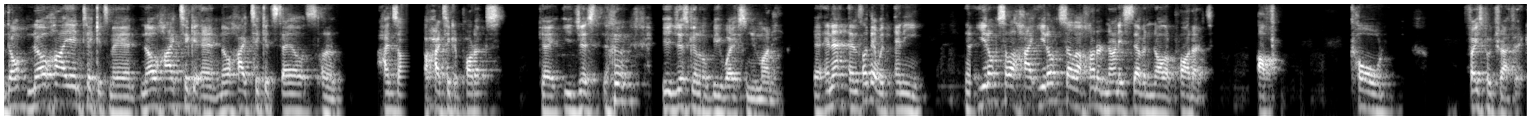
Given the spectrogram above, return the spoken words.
don't no high end tickets, man. No high ticket and no high ticket sales or high high ticket products. Okay, you just you're just gonna be wasting your money. And, that, and it's like that with any. You, know, you don't sell a high. You don't sell a hundred ninety seven dollar product off cold Facebook traffic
